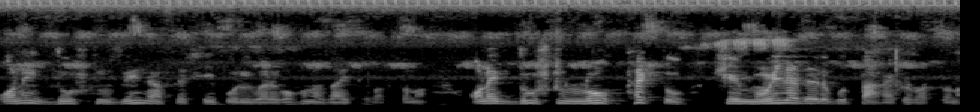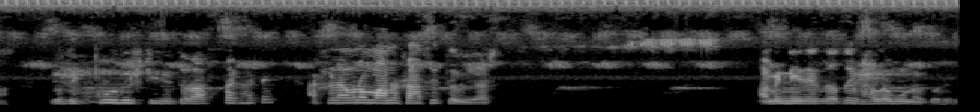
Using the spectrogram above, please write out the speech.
অনেক দুষ্টু জিন আছে সেই পরিবারে কখনো যাইতে পারতো না। অনেক দুষ্টু লোক থাকতো সেই মহিলাদের উপর তাকাইতে পারতো না। যদি কুদৃষ্টি দিত রাস্তাঘাটে আসলে আমরা মানুষ আছি তো বিয়ার আমি নিজেকে যতই ভালো মনে করি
